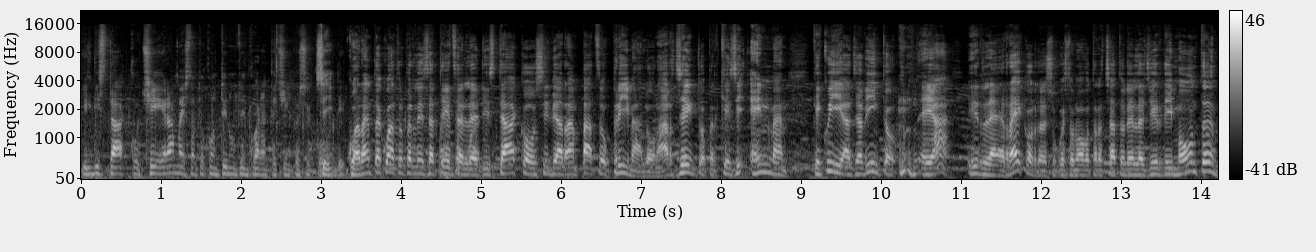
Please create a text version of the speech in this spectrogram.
il distacco c'era ma è stato contenuto in 45 secondi. Sì, 44 per l'esattezza il distacco, Silvia Rampazzo prima, allora argento per Casey Enman che qui ha già vinto e ha il record su questo nuovo tracciato del Gir di Mont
